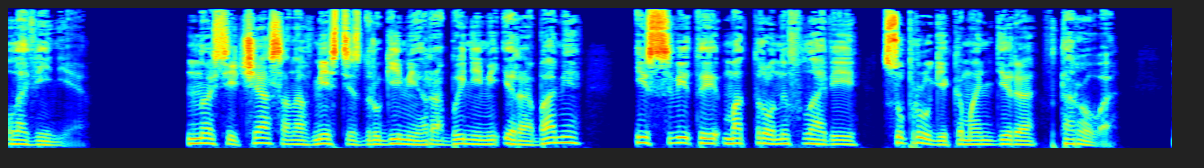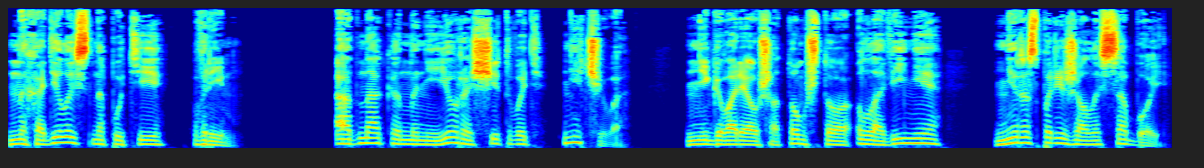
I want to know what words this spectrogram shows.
Лавиния. Но сейчас она вместе с другими рабынями и рабами из свиты Матроны Флавии, супруги командира второго, находилась на пути в Рим. Однако на нее рассчитывать нечего, не говоря уж о том, что Лавиния не распоряжалась собой.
